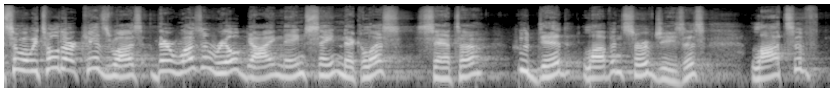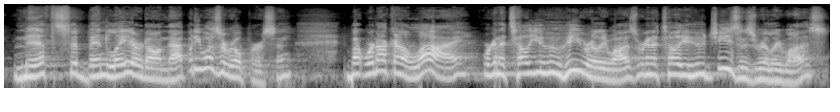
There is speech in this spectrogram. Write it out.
So, what we told our kids was there was a real guy named St. Nicholas, Santa, who did love and serve Jesus. Lots of myths have been layered on that, but he was a real person. But we're not going to lie. We're going to tell you who he really was. We're going to tell you who Jesus really was.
